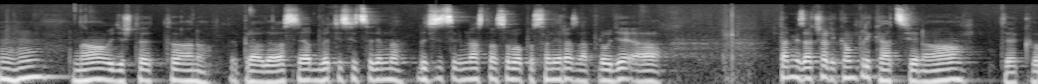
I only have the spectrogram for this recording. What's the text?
Mm-hmm. No, vidíš, to je to, áno, to je pravda. Vlastne od 2017, 2017 som bol posledný raz na prúde a tam mi začali komplikácie, no. To je ako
